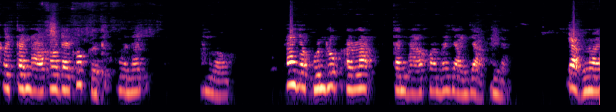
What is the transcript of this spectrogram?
เกิดตัณหาเขาใดก็เกิดทุกข์เมื่อนั้นอันเราถ้าอยากพ้นทุกข์อันละตัณหาความทะยานอยากนี่นะ ยากน้อย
